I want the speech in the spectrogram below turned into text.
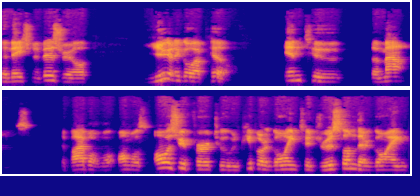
the nation of Israel, you're going to go uphill into the mountains. The Bible will almost always refer to when people are going to Jerusalem, they're going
